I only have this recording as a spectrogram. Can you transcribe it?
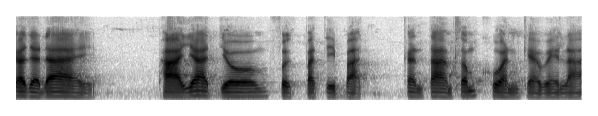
ก็จะได้พาญาติโยมฝึกปฏิบัติกันตามสมควรแก่เวลา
